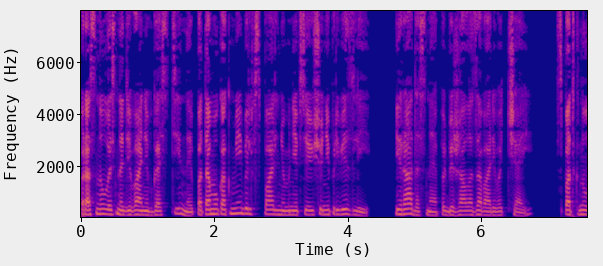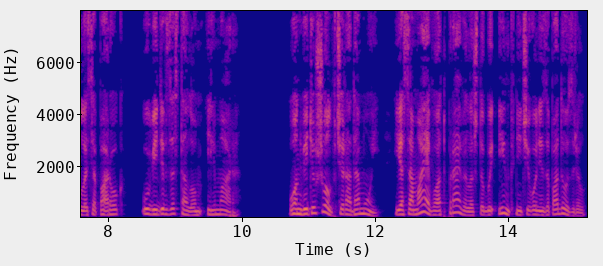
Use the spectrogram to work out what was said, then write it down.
Проснулась на диване в гостиной, потому как мебель в спальню мне все еще не привезли, и радостная побежала заваривать чай. Споткнулась о порог, увидев за столом Ильмара. Он ведь ушел вчера домой. Я сама его отправила, чтобы Инк ничего не заподозрил.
